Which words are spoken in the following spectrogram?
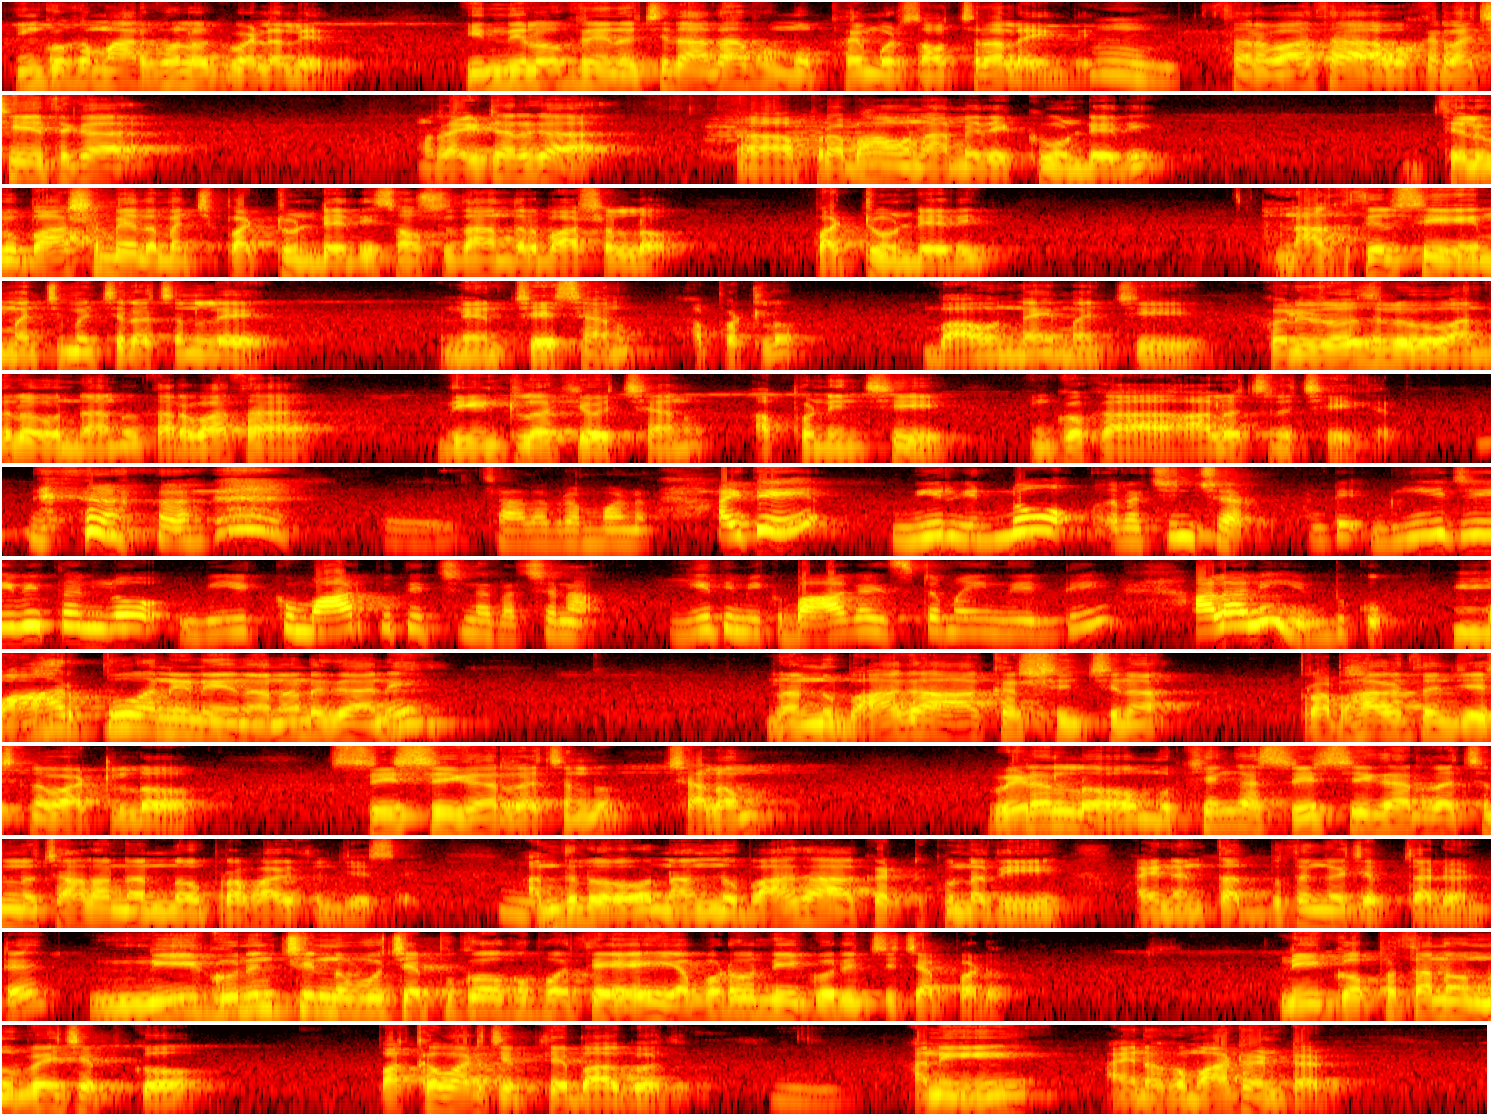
ఇంకొక మార్గంలోకి వెళ్ళలేదు. ఇందులోకి నేను వచ్చి దాదాపు ముప్పై మూడు సంవత్సరాలు అయింది తర్వాత ఒక రచయితగా రైటర్గా ప్రభావం నా మీద ఎక్కువ ఉండేది. తెలుగు భాష మీద మంచి పట్టు ఉండేది. సంస్కృతాంధ్ర భాషల్లో పట్టు ఉండేది. నాకు తెలిసి మంచి మంచి రచనలే నేను చేశాను అప్పట్లో. బాగున్నాయి మంచి కొన్ని రోజులు అందులో ఉన్నాను. తర్వాత దీంట్లోకి వచ్చాను. అప్పటి నుంచి ఇంకొక ఆలోచన చేయలేదు. చాలా బ్రహ్మాండం. అయితే మీరు ఎన్నో రచించారు. అంటే మీ జీవితంలో మీకు మార్పు తెచ్చిన రచన ఏది? మీకు బాగా ఇష్టమైంది ఏంటి? అలానే ఎందుకు? మార్పు అని నేను అనను కానీ నన్ను బాగా ఆకర్షించిన ప్రభావితం చేసిన వాటిల్లో శ్రీశ్రీ గారి రచనలు చలం. వీళ్ళల్లో ముఖ్యంగా శ్రీశ్రీ గారి రచనలు చాలా నన్ను ప్రభావితం చేశాయి. అందులో నన్ను బాగా ఆకట్టుకున్నది ఆయన ఎంత అద్భుతంగా చెప్తాడు అంటే నీ గురించి నువ్వు చెప్పుకోకపోతే ఎవడూ నీ గురించి చెప్పడు. నీ గొప్పతనం నువ్వే చెప్పుకో పక్కవాడు చెప్తే బాగోదు. అని ఆయన ఒక మాట అంటాడు.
